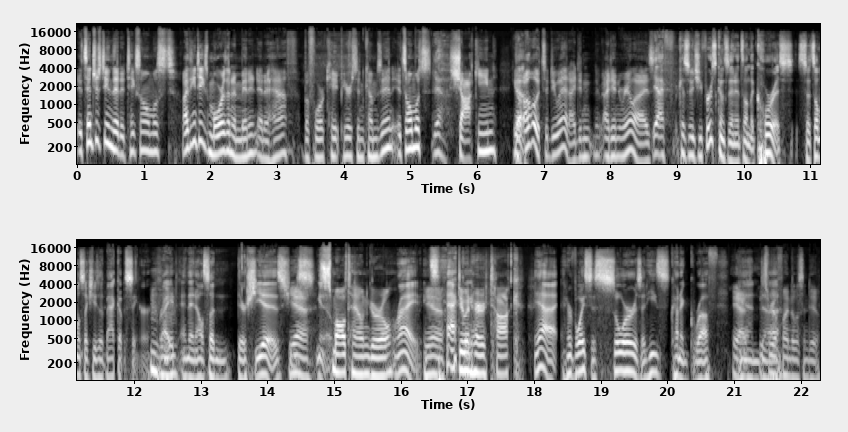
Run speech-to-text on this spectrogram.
it's interesting that it takes almost I think it takes more than a minute and a half before Kate Pierson comes in. It's almost Yeah. shocking. You Yeah. go, oh, it's a duet. I didn't I didn't realize. Yeah, because when she first comes in, it's on the chorus, so it's almost like she's a backup singer, Mhm. right? And then all of a sudden, there she is. She's, yeah. you know, Small town girl. right? Yeah. exactly. Doing her talk. Yeah, her voice is soars, and he's kind of gruff. Yeah. and, it's real uh, fun to listen to.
